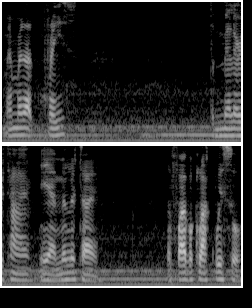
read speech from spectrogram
Remember that phrase? The Miller time. Yeah, Miller time. The five o'clock whistle.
